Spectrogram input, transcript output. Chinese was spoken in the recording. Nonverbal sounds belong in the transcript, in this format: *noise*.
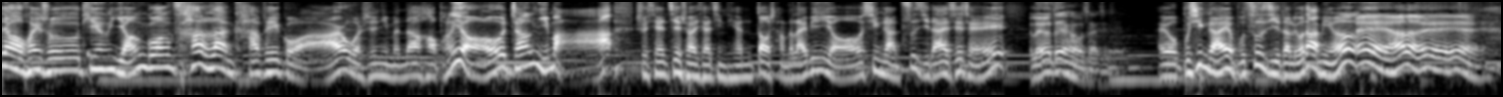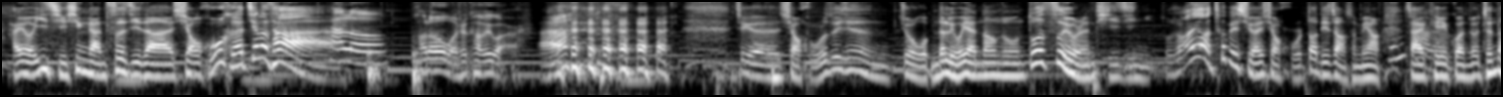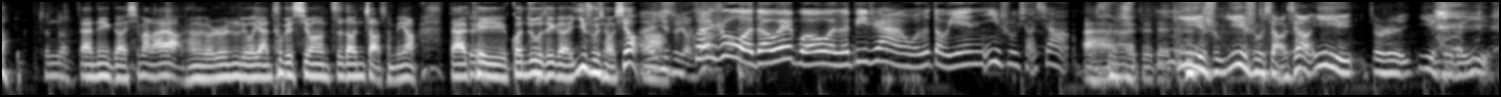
大家好，欢迎收听阳光灿烂咖啡馆，我是你们的好朋友张尼玛。首先介绍一下今天到场的来宾有性感刺激的爱谁谁，来，大家好，我是爱谁谁。还有不性感也不刺激的刘大明，哎，hello，哎哎，还有一起性感刺激的小胡和金乐灿。Hello，，hello，我是咖啡馆。啊，这个小胡最近就是我们的留言当中多次有人提及你，就说哎呀特别喜欢小胡，到底长什么样？大家可以关注，真的。真的，在那个喜马拉雅上有人留言，特别希望知道你长什么样，大家可以关注这个艺术小象啊。哎，艺。术小象关注我的微博、我的 B 站、我的抖音“艺术小象哎，对对对，艺术艺术小象，艺就是艺术的艺，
